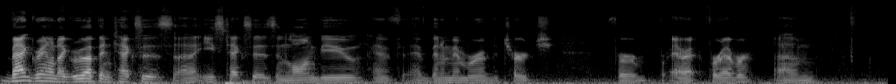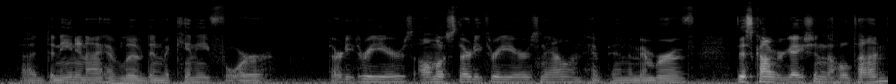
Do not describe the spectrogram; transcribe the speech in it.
Background: I grew up in Texas, uh, East Texas, in Longview. Have have been a member of the church for, for forever. Um, uh, Deneen and I have lived in McKinney for 33 years, almost 33 years now, and have been a member of this congregation the whole time.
